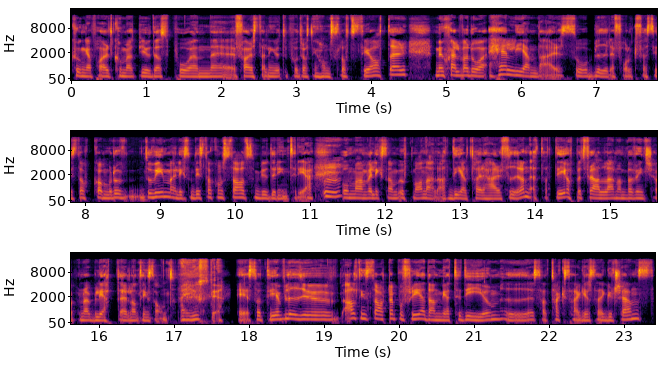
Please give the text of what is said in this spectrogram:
kungaparet kommer att bjudas på en eh, föreställning ute på Drottningholms slottsteater. Men själva då helgen där så blir det folkfest i Stockholm och då, då vill man ju liksom, det är Stockholms stad som bjuder in till det och man vill liksom uppmana alla att delta i det här firandet. Att det är öppet för alla, man behöver inte köpa några biljetter eller någonting sånt. Nej, just det. Eh, Så det blir ju, allting startar på fredagen med Tedeum i tacksägelsägudstjänst.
